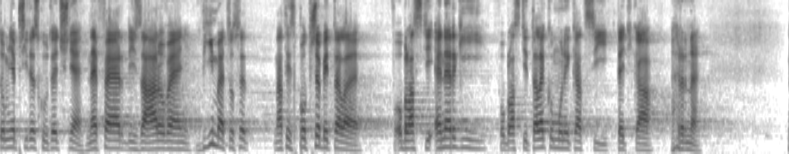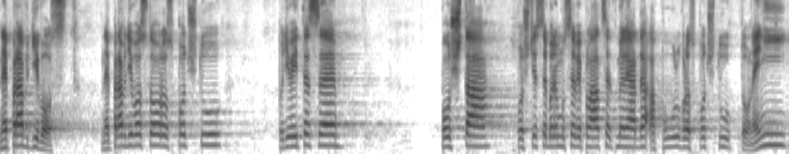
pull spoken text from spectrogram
to mně přijde skutečně nefér, když zároveň víme, co se na ty spotřebitele v oblasti energií, v oblasti telekomunikací teď hrne. Nepravdivost. Nepravdivost toho rozpočtu, podívejte se, pošta, poště se bude muset vyplácet miliarda a půl, v rozpočtu to není.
